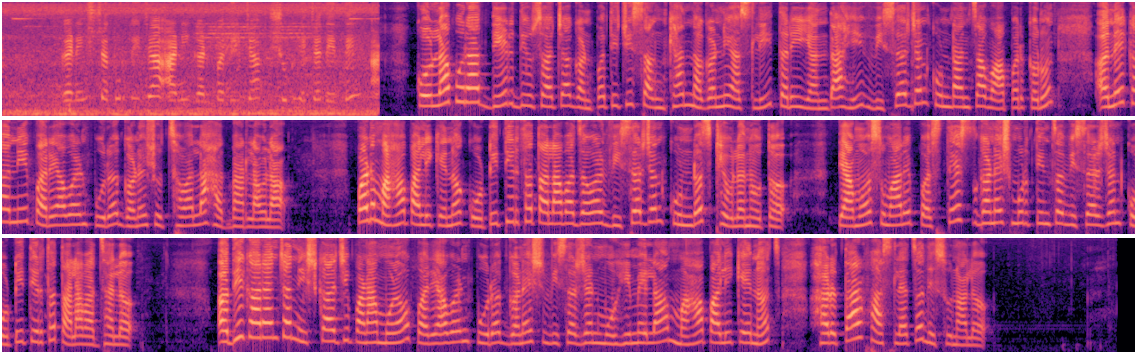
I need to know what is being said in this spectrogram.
गणेश चतुर्थीच्या आणि गणपतीच्या शुभेच्छा देते. कोल्हापुरात दीड दिवसाच्या गणपतीची संख्या नगण्य असली तरी यंदाही विसर्जन कुंडांचा वापर करून अनेकांनी पर्यावरणपूरक गणेश उत्सवाला हातभार लावला. पण महापालिकेनं कोटीतीर्थ तलावाजवळ विसर्जन कुंडच ठेवलं नव्हतं. त्यामुळं सुमारे पस्तीस गणेश मूर्तींचं विसर्जन कोटीतीर्थ तलावात झालं. अधिकाऱ्यांच्या निष्काळजीपणामुळं पर्यावरणपूरक गणेश विसर्जन मोहिमेला महापालिकेनंच हरताळ फासल्याचं दिसून आलं.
